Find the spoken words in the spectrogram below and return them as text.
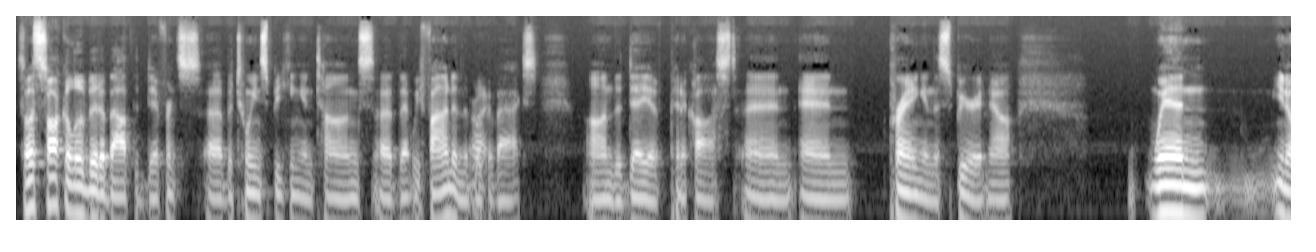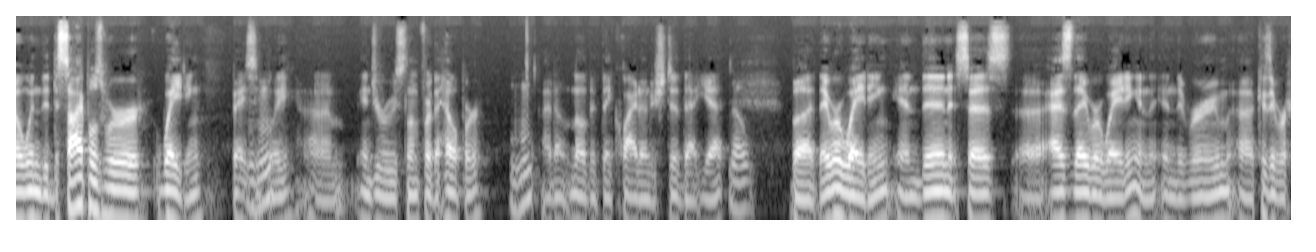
So let's talk a little bit about the difference uh, between speaking in tongues uh, that we find in the Book Right. of Acts on the day of Pentecost and and praying in the Spirit. Now, when you know when the disciples were waiting, basically um, in Jerusalem for the Helper, Mhm. I don't know that they quite understood that yet. No, but they were waiting and then it says uh, as they were waiting in the, in the room because they were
